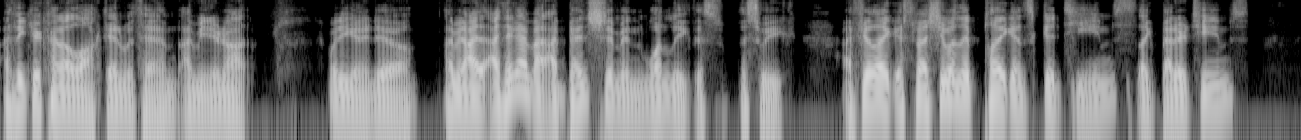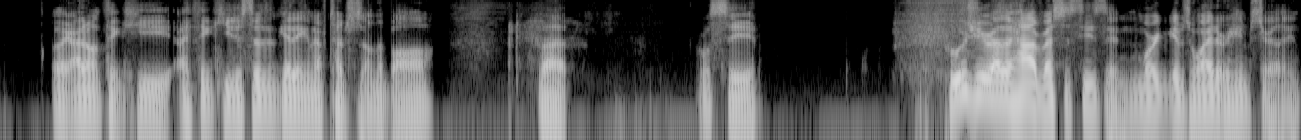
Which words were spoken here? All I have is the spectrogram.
I think you're kind of locked in with him. I mean, you're not. What are you gonna do? I mean, I, I think I I benched him in one league this this week. I feel like, especially when they play against good teams, like better teams, like I don't think he. I think he just isn't getting enough touches on the ball. But we'll see. Who would you rather have rest of the season? Morgan Gibbs White or Raheem Sterling?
